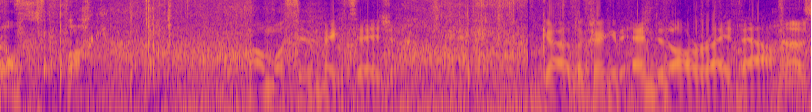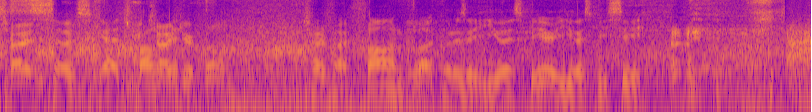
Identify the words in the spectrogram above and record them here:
Oh, fuck. Almost didn't make it to Asia. God, look, I could end it all right now. No, is try- so sketch. Probably. Charge your phone. Charge my phone. Fuck, what is it? USB or USB-C?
